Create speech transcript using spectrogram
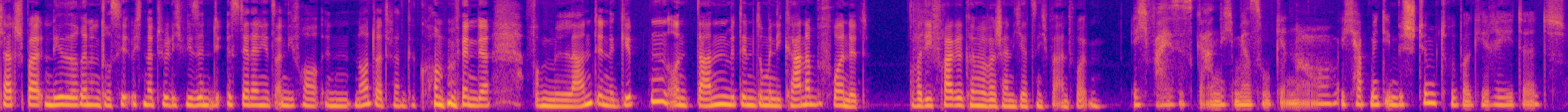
Klatschspaltenleserin interessiert mich natürlich, wie sind, ist der denn jetzt an die Frau in Norddeutschland gekommen, wenn der vom Land in Ägypten und dann mit dem Dominikaner befreundet? Aber die Frage können wir wahrscheinlich jetzt nicht beantworten. Ich weiß es gar nicht mehr so genau. Ich habe mit ihm bestimmt drüber geredet.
